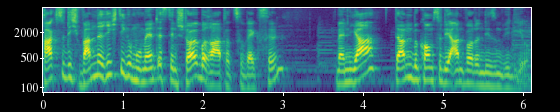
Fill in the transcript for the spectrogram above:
Fragst du dich, wann der richtige Moment ist, den Steuerberater zu wechseln? Wenn ja, dann bekommst du die Antwort in diesem Video.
